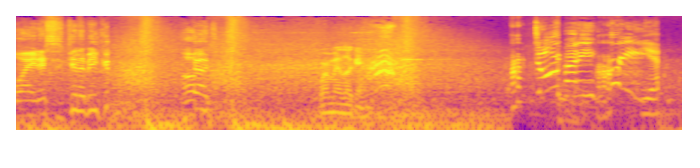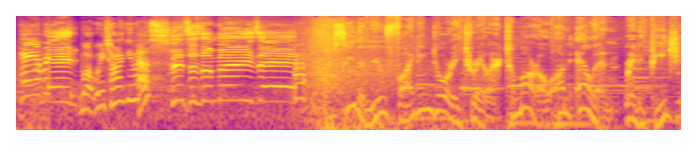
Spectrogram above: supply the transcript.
boy, this is gonna be good. Oh, good. Where am I looking? Dory, buddy. Yeah. Hey, everybody. What we talking about? This is amazing! See the new Finding Dory trailer tomorrow on Ellen, rated PG.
